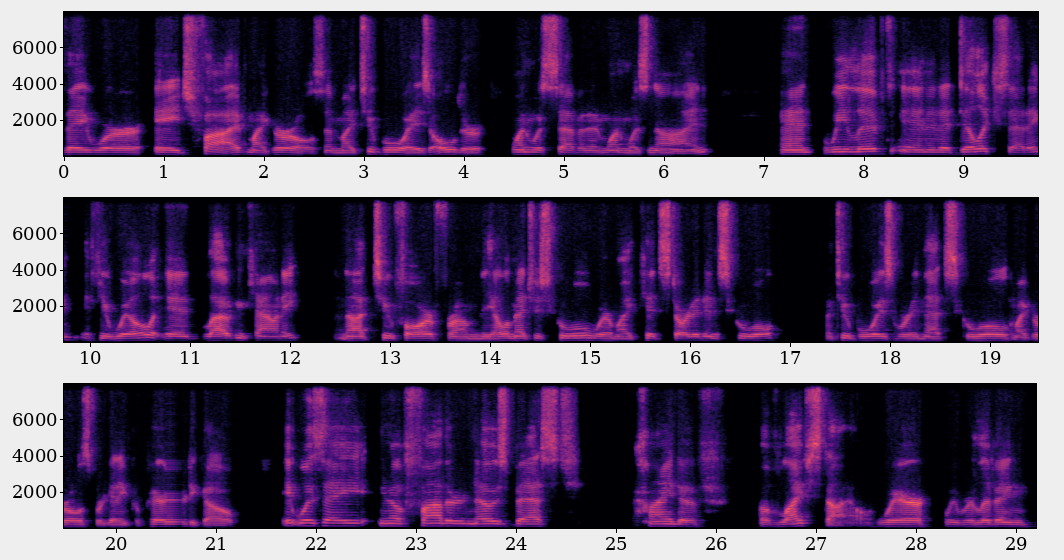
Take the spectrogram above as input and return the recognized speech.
they were age five, my girls, and my two boys, older. One was seven and one was nine. And we lived in an idyllic setting, if you will, in Loudoun County, not too far from the elementary school where my kids started in school. My two boys were in that school. My girls were getting prepared to go. It was a, you know, father knows best kind of of lifestyle where we were living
